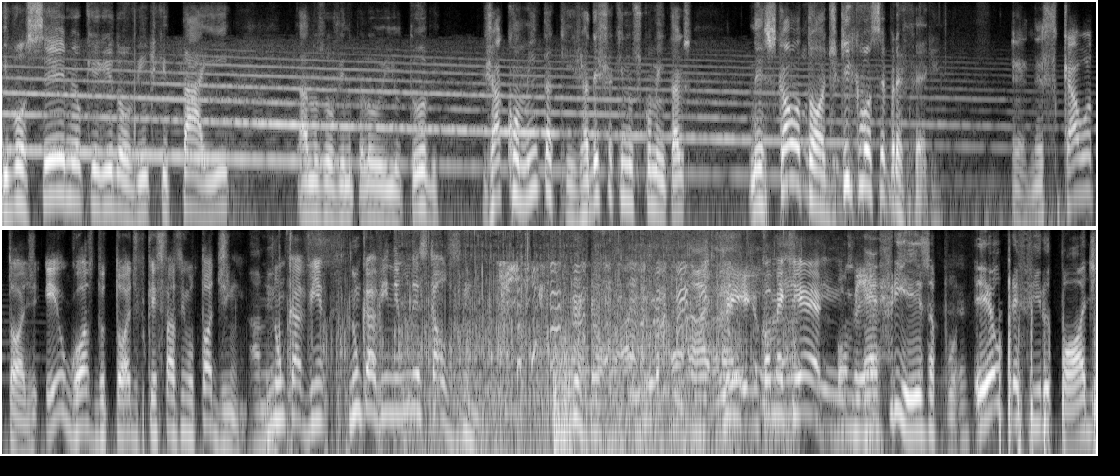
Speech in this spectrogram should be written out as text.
E você, meu querido ouvinte que tá aí, tá nos ouvindo pelo YouTube, já comenta aqui, já deixa aqui nos comentários. Nescau ou Todd? O que, que você prefere? É, Nescau ou Todd? Eu gosto do Todd porque eles fazem o Todinho. Amigo. Nunca vi, nunca vi nenhum Nescauzinho. Como é que é, bombinha? É frieza, pô. Eu prefiro Todd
